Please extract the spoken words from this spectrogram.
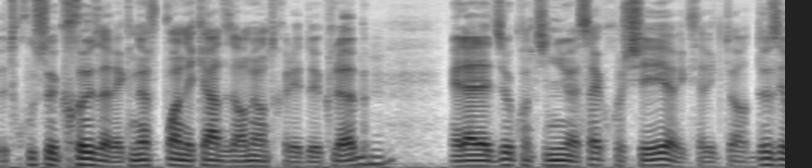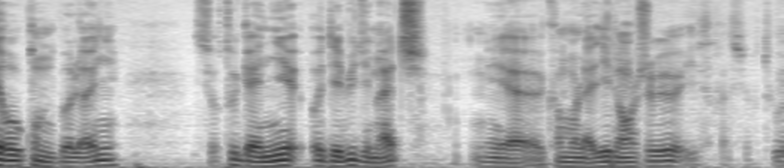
Le trou se creuse avec 9 points d'écart désormais entre les deux clubs. Mhm. Mais la Lazio continue à s'accrocher avec sa victoire 2-0 contre Bologne, surtout gagnée au début du match. Mais euh, comme on l'a dit, l'enjeu il sera surtout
